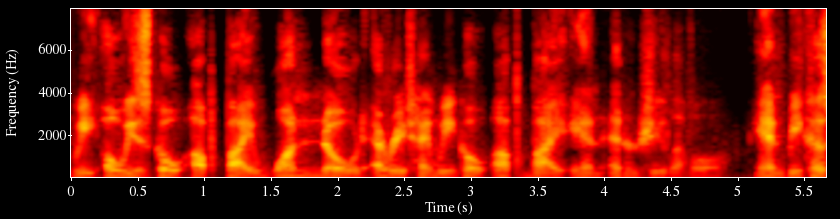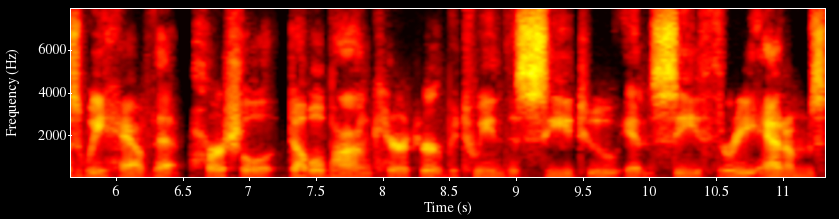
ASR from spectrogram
we always go up by one node every time we go up by an energy level. And because we have that partial double bond character between the C2 and C3 atoms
